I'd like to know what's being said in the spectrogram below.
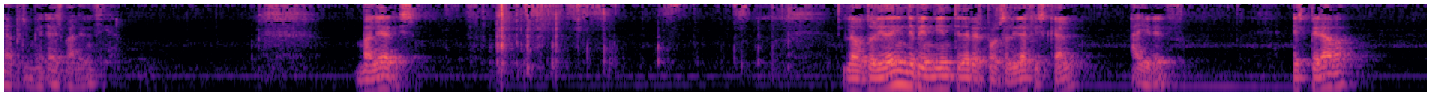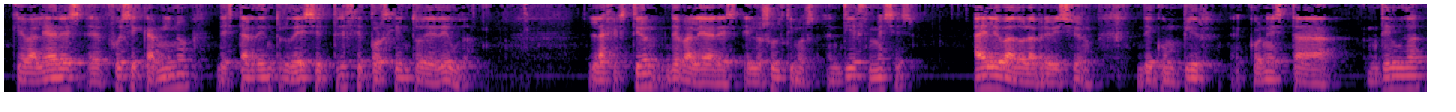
La primera es Valencia. Baleares. La Autoridad Independiente de Responsabilidad Fiscal, AIREF, esperaba que Baleares eh, fuese camino de estar dentro de ese 13% de deuda. La gestión de Baleares en los últimos 10 meses ha elevado la previsión de cumplir eh, con esta deuda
